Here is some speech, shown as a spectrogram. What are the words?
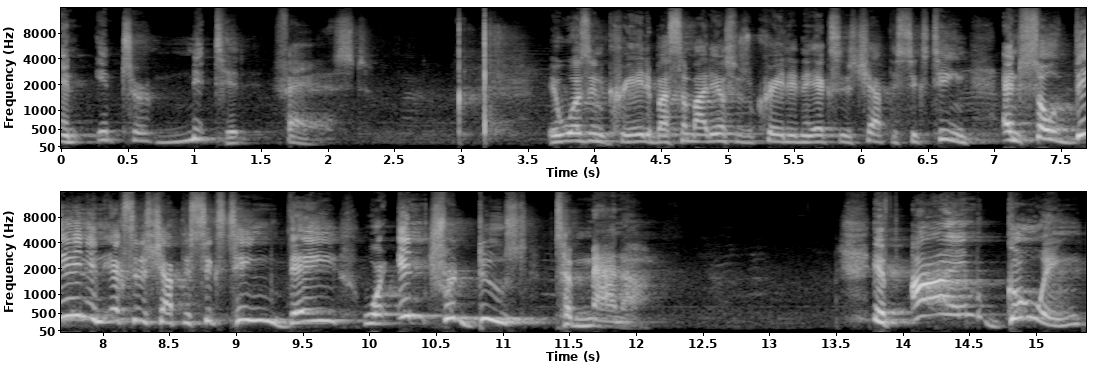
an intermittent fast. It wasn't created by somebody else, it was created in Exodus chapter 16. And so then in Exodus chapter 16, they were introduced to manna. If I'm going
